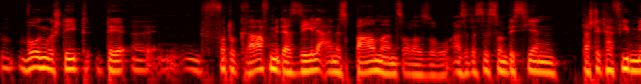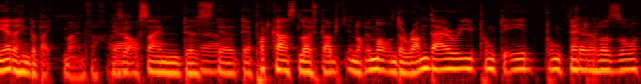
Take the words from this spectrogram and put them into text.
wo irgendwo steht, der äh, ein Fotograf mit der Seele eines Barmanns oder so. Also das ist so ein bisschen, da steckt halt viel mehr dahinter bei ihm einfach. Also ja. auch sein, das, ja. der, der Podcast läuft, glaube ich, noch immer unter rumdiary.de.net genau. oder so.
